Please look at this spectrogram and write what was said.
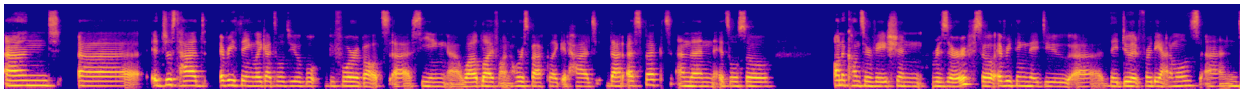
and uh, it just had everything like i told you about, before about uh, seeing uh, wildlife on horseback like it had that aspect and then it's also on a conservation reserve. So everything they do, uh, they do it for the animals and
